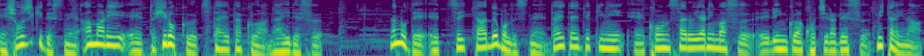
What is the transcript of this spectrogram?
えー、正直ですねあまり、えー、っと広く伝えたくはないです。なので、えツイッターでもですね、大々的に、えコンサルやります、えリンクはこちらです、みたいな、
